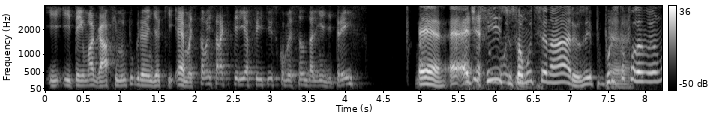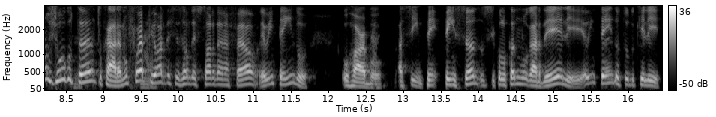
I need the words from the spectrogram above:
E, e, tem uma gafe muito grande aqui. É, mas também será que teria feito isso começando da linha de três? É, é, é, é difícil, é muito... são muitos cenários. E por isso que eu tô é. falando, eu não julgo tanto, cara. Não foi a é. pior decisão da história da NFL. Eu entendo o Harbaugh. Assim, pe pensando, se colocando no lugar dele, eu entendo tudo que ele,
